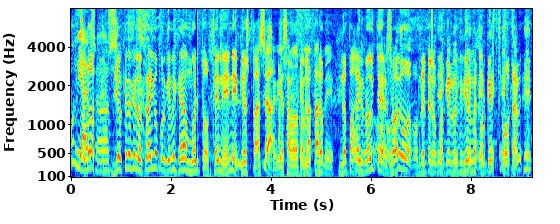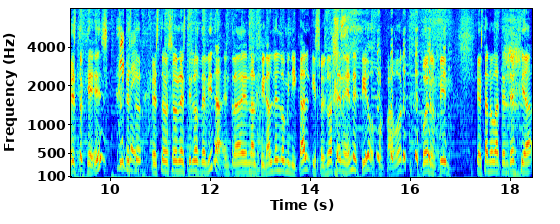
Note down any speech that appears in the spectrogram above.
Un día de Yo- esos. Yo creo que lo traigo porque me he quedado muerto. CNN, ¿qué os pasa? Sería sábado por no- la tarde. No, no pagáis O- Reuters o, algo. Hombre, pero cualquier noticia es mejor que esto. ¿sabes? ¿Esto qué es? Clickbait. Esto, estos son estilos de vida. Entra en, al final del dominical y sois la CNN, tío, por favor. Bueno, en fin. Esta nueva tendencia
